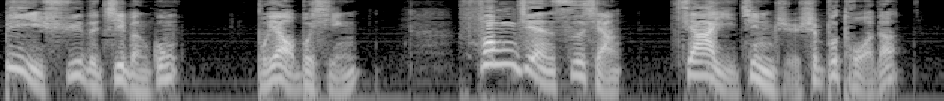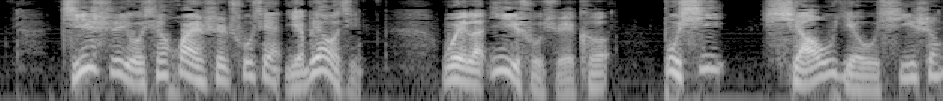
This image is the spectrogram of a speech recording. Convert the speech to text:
必须的基本功，不要不行。封建思想加以禁止是不妥的。即使有些坏事出现也不要紧，为了艺术学科，不惜小有牺牲。”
